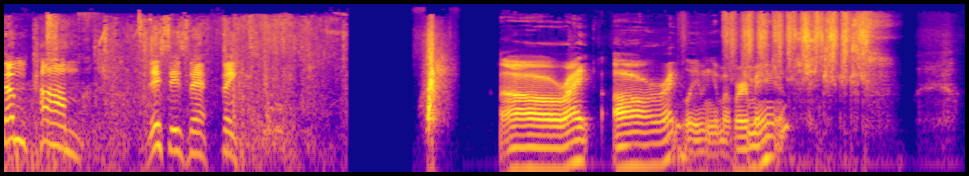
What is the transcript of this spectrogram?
them come. This is their fate. All right, all right. Let me get my Birdman.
